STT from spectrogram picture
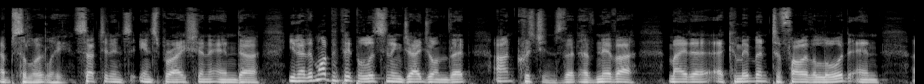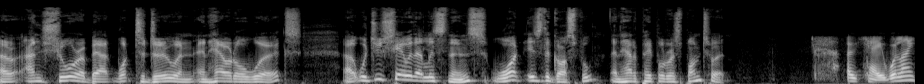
Absolutely, such an ins- inspiration, and uh, you know there might be people listening, J. John, that aren't Christians that have never made a, a, commitment to follow the Lord and are unsure about what to do and, and how it all works. Uh, would you share with our listeners what is the gospel and how do people respond to it? Okay, well, I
